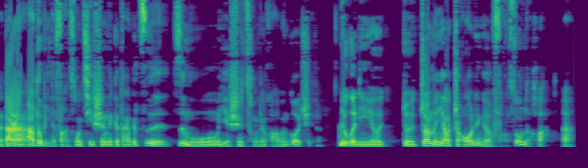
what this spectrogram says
那当然，阿杜比的仿宋其实那个它那个字字母也是从那华文过去的。如果你有就专门要找那个仿宋的话啊，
